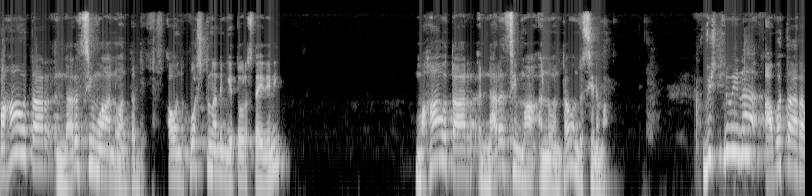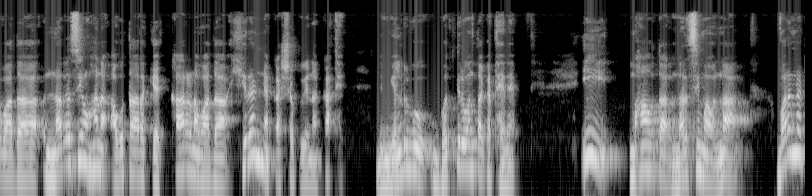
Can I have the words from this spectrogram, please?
ಮಹಾವತಾರ್ ನರಸಿಂಹ ಅನ್ನುವಂಥದ್ದು. ಆ ಒಂದು ಪೋಸ್ಟನ್ನ ನಿಮಗೆ ತೋರಿಸ್ತಾ ಇದ್ದೀನಿ. ಮಹಾವತಾರ್ ನರಸಿಂಹ ಅನ್ನುವಂಥ ಒಂದು ಸಿನಿಮಾ. ವಿಷ್ಣುವಿನ ಅವತಾರವಾದ ನರಸಿಂಹನ ಅವತಾರಕ್ಕೆ ಕಾರಣವಾದ ಹಿರಣ್ಯ ಕಶ್ಯಪುವಿನ ಕಥೆ. ನಿಮ್ಗೆಲ್ರಿಗೂ ಗೊತ್ತಿರುವಂಥ ಕಥೆನೇ. ಈ ಮಹಾವತಾರ್ ನರಸಿಂಹವನ್ನ ವರನಟ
